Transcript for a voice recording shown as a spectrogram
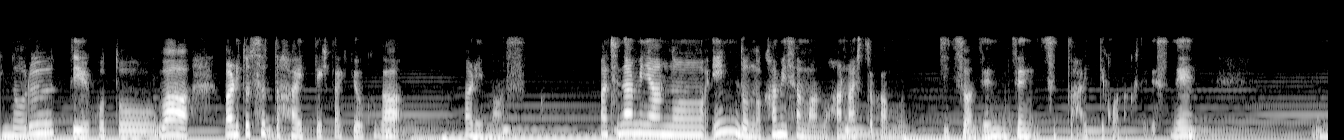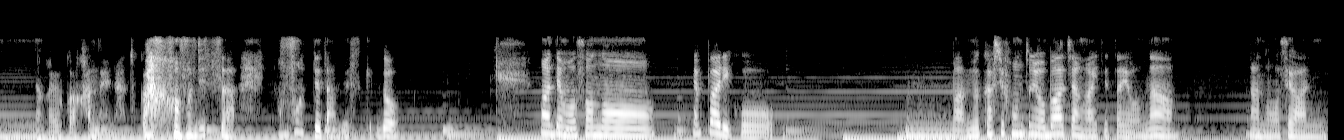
祈るっていうことは割とスッと入ってきた記憶があります。まあ、ちなみにあのインドの神様の話とかも実は全然スッと入ってこなくてですねうんなんかよくわかんないなとか 実は思ってたんですけどまあでもそのやっぱりこううんまあ昔本当におばあちゃんが言ってたようなあのお世話に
